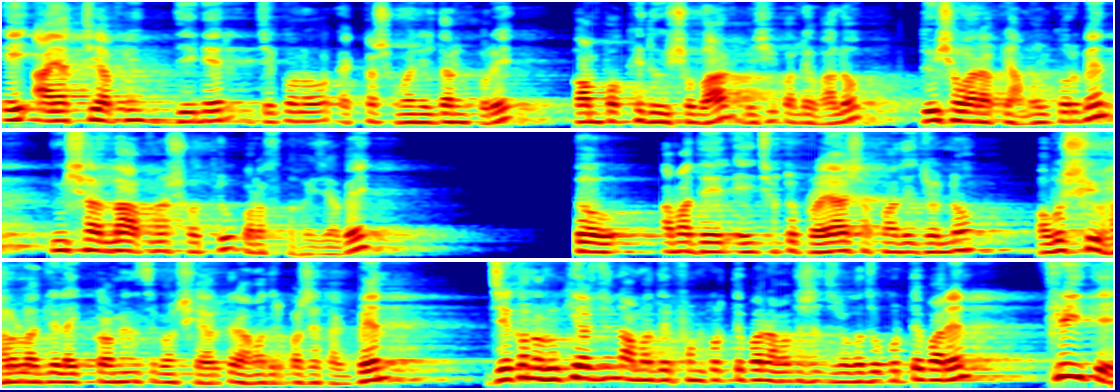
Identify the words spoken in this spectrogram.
এই আয়াতটি আপনি দিনের যে কোনো একটা সময় নির্ধারণ করে কমপক্ষে দুইশো বার, বেশি পারলে ভালো। দুইশো বার আপনি আমল করবেন, ইনশাআল্লাহ আপনার শত্রু পরাস্ত হয়ে যাবে। তো আমাদের এই ছোট্ট প্রয়াস আপনাদের জন্য। অবশ্যই ভালো লাগলে লাইক কমেন্টস এবং শেয়ার করে আমাদের পাশে থাকবেন। যে কোনো রুকিয়ার জন্য আমাদের ফোন করতে পারেন, আমাদের সাথে যোগাযোগ করতে পারেন। ফ্রিতে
